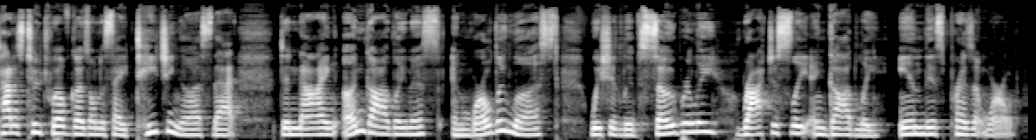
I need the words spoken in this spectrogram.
Titus 2:12 goes on to say teaching us that denying ungodliness and worldly lust, we should live soberly, righteously and godly in this present world.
